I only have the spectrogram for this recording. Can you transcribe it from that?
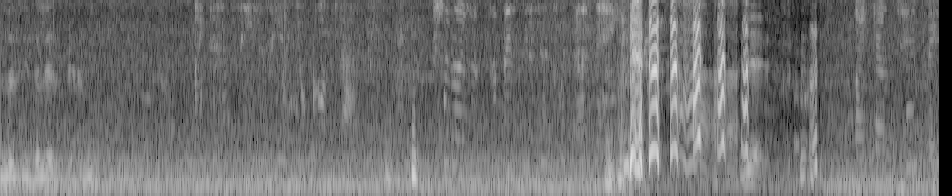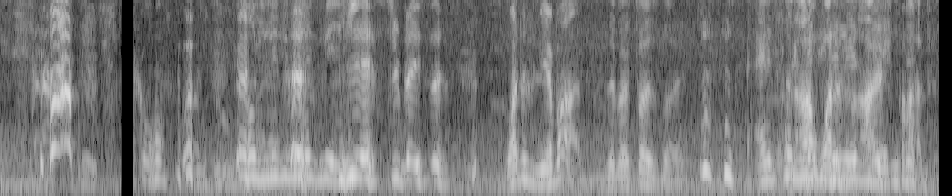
Lizzie the lesbian? I don't see Lizzie on your contacts. Should I look for businesses with that name? Yes. I found two places. Oh, Lizzie the lesbian. yes, two places. One is nearby. They're both closed though. And it's called Uh, Lizzie one the is an Irish pub.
